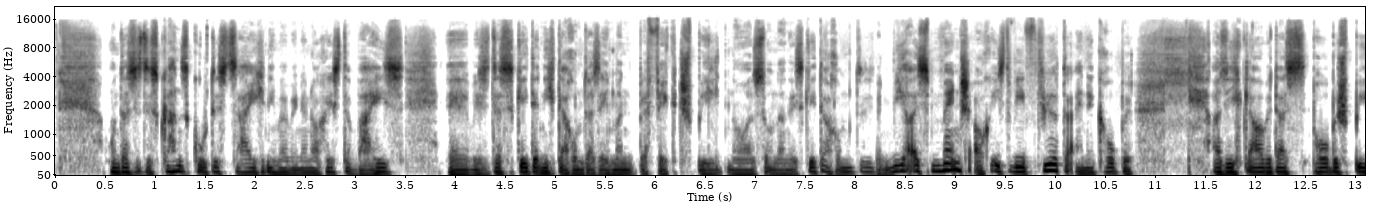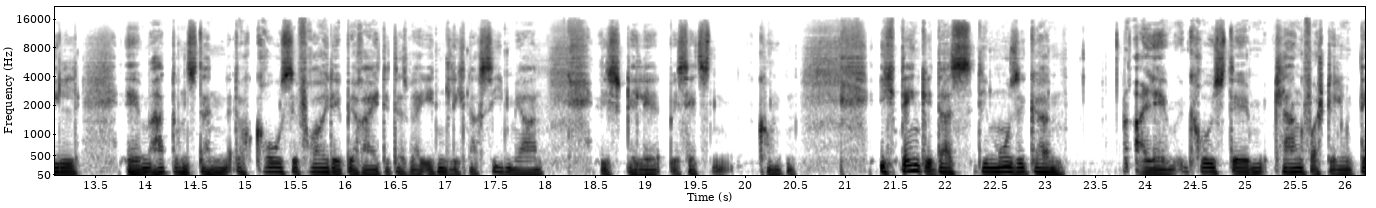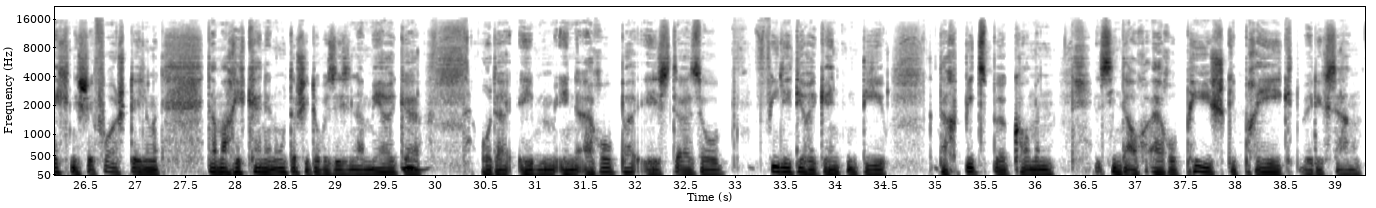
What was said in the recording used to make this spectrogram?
Und das ist das ganz gutes Zeichen, immer wenn ein Orchester weiß, äh, das geht ja nicht darum, dass jemand perfekt spielt nur, sondern es geht auch um, wie er als Mensch auch ist, wie führt er eine Gruppe. Also ich glaube, das Probespiel ähm, hat uns dann doch große Freude bereitet, dass wir endlich nach sieben Jahren die Stelle besetzen konnten. Ich denke, dass die Musiker alle größte Klangvorstellungen, technische Vorstellungen. Da mache ich keinen Unterschied, ob es in Amerika ja. oder eben in Europa ist. Also viele Dirigenten, die nach Pittsburgh kommen, sind auch europäisch geprägt, würde ich sagen.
